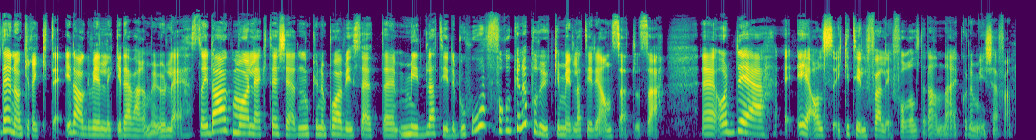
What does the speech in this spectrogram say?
det er nok riktig. I dag vil ikke det være mulig. Så i dag må leketøykjeden kunne påvise et eh, midlertidig behov for å kunne bruke midlertidig ansettelse. Eh, og det er altså ikke tilfellet i forhold til denne økonomisjefen.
